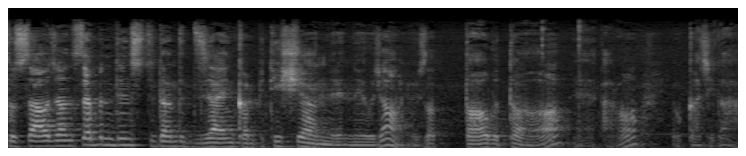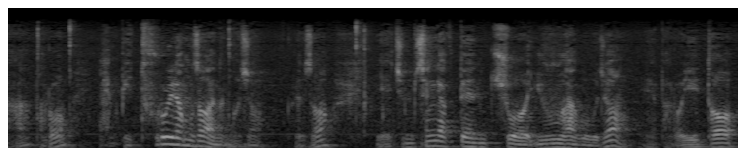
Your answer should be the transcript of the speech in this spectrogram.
2017 Student Design Competition 이랬네요. 그죠? 여기서 더부터 예, 바로 여기까지가 바로 MP2를 형성하는 거죠. 그래서 예, 지금 생략된 주어 유하고 그죠? 예, 바로 이 더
